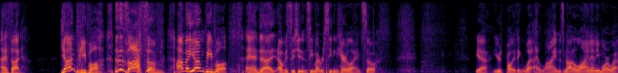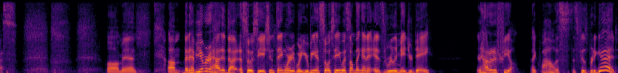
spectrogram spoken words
And I thought, Young people, this is awesome. I'm a young people. And uh, obviously, she didn't see my receding hairline, so yeah, you're probably thinking, what, a line? It's not a line anymore, Wes. Oh, man. Um, but have you ever had that association thing where, where you're being associated with something and it, it's really made your day? And how did it feel? Like, wow, this, this feels pretty good.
